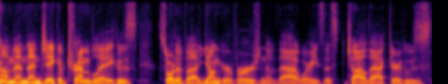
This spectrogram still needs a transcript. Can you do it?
Um, and then Jacob Tremblay, who's sort of a younger version of that, where he's this child actor who's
